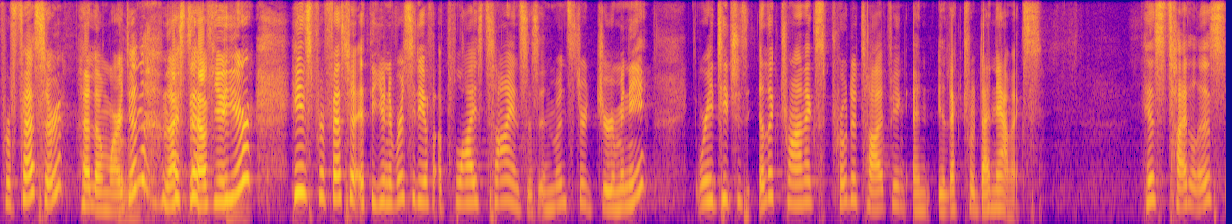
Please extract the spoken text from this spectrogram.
professor. Hello, Martin. Hello. nice to have you here. He's professor at the University of Applied Sciences in Münster, Germany, where he teaches electronics, prototyping, and electrodynamics. His title is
